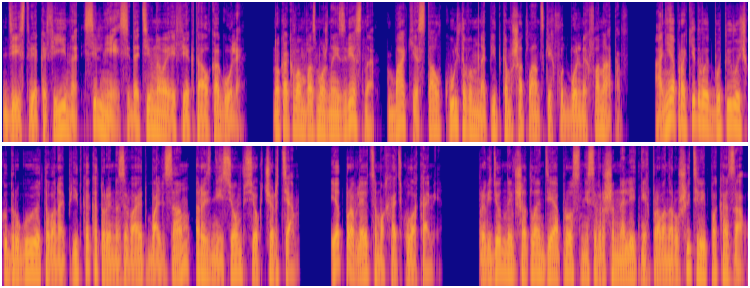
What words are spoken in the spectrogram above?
Действие кофеина сильнее седативного эффекта алкоголя. Но, как вам, возможно, известно, баки стал культовым напитком шотландских футбольных фанатов. Они опрокидывают бутылочку другую этого напитка, который называют бальзам «разнесем все к чертям», и отправляются махать кулаками. Проведенный в Шотландии опрос несовершеннолетних правонарушителей показал,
